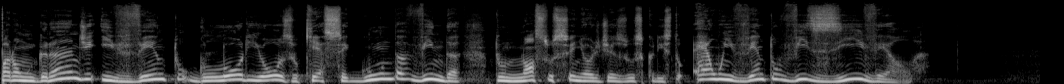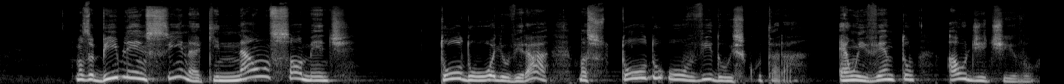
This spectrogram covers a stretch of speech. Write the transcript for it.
para um grande evento glorioso, que é a segunda vinda do nosso Senhor Jesus Cristo. É um evento visível. Mas a Bíblia ensina que não somente todo olho virá, mas todo ouvido escutará. É um evento auditivo.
